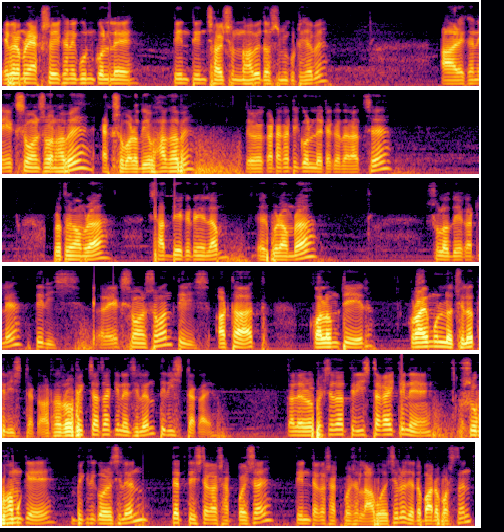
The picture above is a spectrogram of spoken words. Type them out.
এবার আমরা একশো এখানে গুণ করলে তিন তিন, ছয়, শূন্য হবে, দশমিক উঠে যাবে। আর এখানে এক্স সমান সমান হবে, একশো বারো দিয়ে ভাগ হবে। তো এবার কাটাকাটি করলে এটাকে দাঁড়াচ্ছে। প্রথমে আমরা সাত দিয়ে কেটে নিলাম। এরপর আমরা ষোলো দিয়ে কাটলে তিরিশ। তাহলে এক্স সমান সমান তিরিশ। অর্থাৎ কলমটির ক্রয় মূল্য ছিল তিরিশ টাকা। অর্থাৎ রফিক চাচা কিনেছিলেন তিরিশ টাকায়। তাহলে চাচা তিরিশ টাকায় কিনে শুভমকে বিক্রি করেছিলেন তেত্রিশ টাকা ষাট পয়সায়, তিন টাকা ষাট পয়সা লাভ হয়েছিল, যেটা বারো পার্সেন্ট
